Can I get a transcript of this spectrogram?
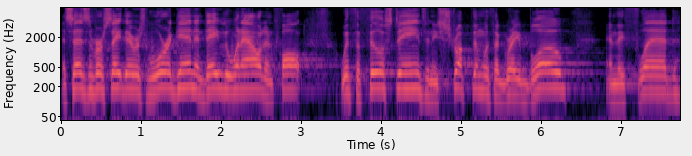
It says in verse 8 there was war again, and David went out and fought with the Philistines, and he struck them with a great blow, and they fled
